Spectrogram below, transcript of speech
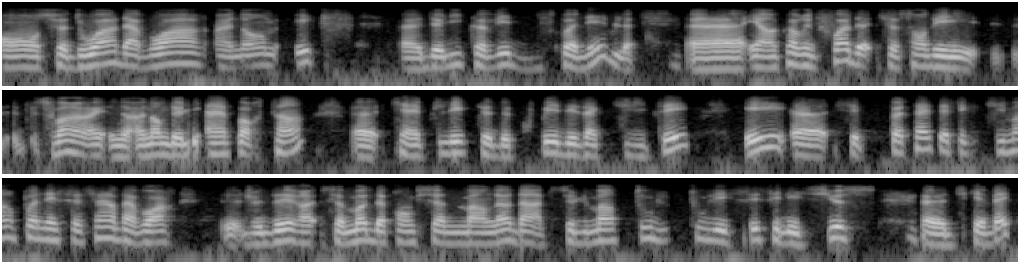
on se doit d'avoir un nombre X de lits COVID disponibles. et encore une fois, ce sont des souvent un, nombre de lits important qui implique de couper des activités. Et c'est peut-être effectivement pas nécessaire d'avoir je veux dire, ce mode de fonctionnement-là dans absolument tous les CIS et les CIUS euh, du Québec,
